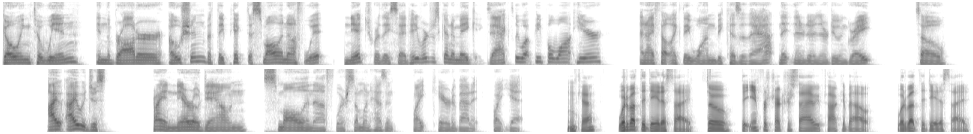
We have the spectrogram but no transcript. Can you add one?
going to win in the broader ocean, but they picked a small enough wit niche where they said, "Hey, we're just going to make exactly what people want here," and I felt like they won because of that. They, they're they're doing great, so I I would just try and narrow down small enough where someone hasn't quite cared about it quite yet. Okay. What about the data side? So the infrastructure side we've talked about. What about the data side?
